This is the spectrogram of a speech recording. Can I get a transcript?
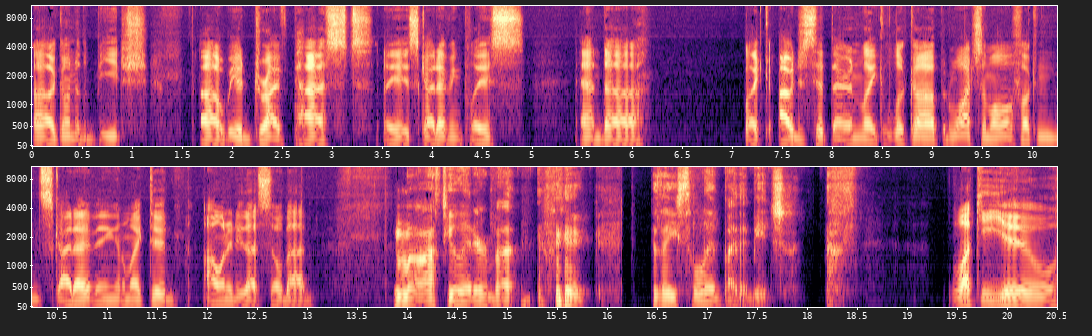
uh going to the beach, uh we would drive past a skydiving place and uh like I would just sit there and like look up and watch them all fucking skydiving and I'm like, dude, I want to do that so bad. I'll ask you later, but because I used to live by the beach. Lucky you.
